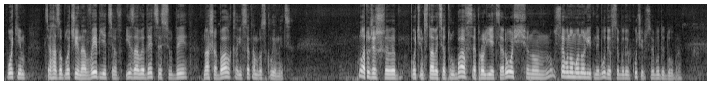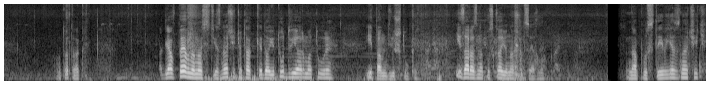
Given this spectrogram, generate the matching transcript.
Потім ця газоблочина виб'ється і заведеться сюди наша балка і все там розклинеться. Ну, а тут же ж е, потім ставиться труба, все прольється розчином. Ну, все воно монолітне буде, все буде в кучі, все буде добре. Ото так. А для впевненості, значить, отак кидаю тут дві арматури і там дві штуки. І зараз напускаю нашу цеглу. Напустив я, значить.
